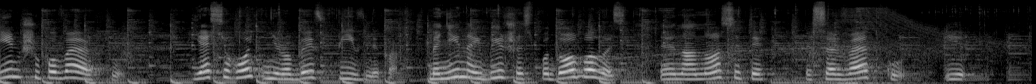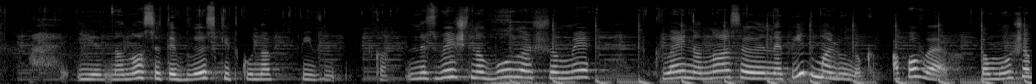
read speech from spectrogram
іншу поверхню. Я сьогодні робив півника. Мені найбільше сподобалось е, наносити серветку і і наносити блискітку на півника. Незвично було, що ми клей наносили не під малюнок, а поверх, тому щоб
